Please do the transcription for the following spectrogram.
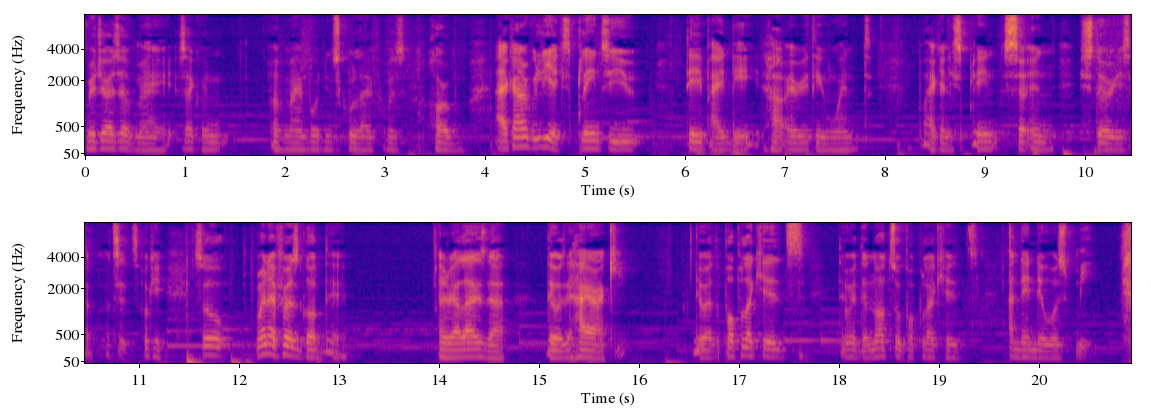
majority of my second of my boarding school life was horrible. I can't really explain to you day by day how everything went, but I can explain certain stories about it. Okay, so when I first got there, I realized that there was a hierarchy. There were the popular kids, there were the not so popular kids, and then there was me.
